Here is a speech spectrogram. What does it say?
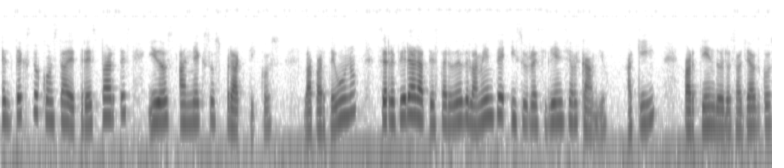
el, texto consta de tres partes y dos anexos prácticos. La parte 1 se refiere a la testarudez de la mente y su resiliencia al cambio. Aquí, partiendo de los hallazgos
